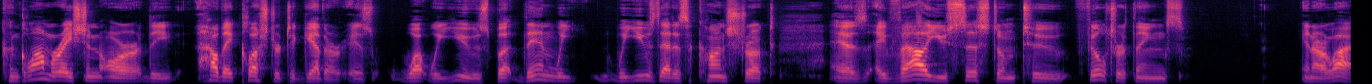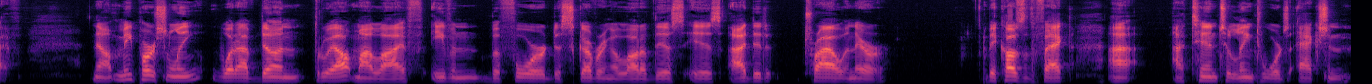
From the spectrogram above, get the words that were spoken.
conglomeration or the how they cluster together is what we use, but then we we use that as a construct, as a value system to filter things in our life. Now, me personally, what I've done throughout my life, even before discovering a lot of this, is I did trial and error. Because of the fact I, I tend to lean towards action.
